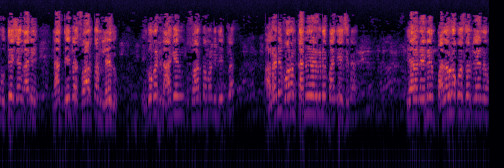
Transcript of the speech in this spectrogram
ఉద్దేశం కానీ నాకు దీంట్లో స్వార్థం లేదు. ఇంకొకటి నాకేం స్వార్థం అండి దీంట్లో? ఆల్రెడీ ఫోరం కన్వీనర్గానే పనిచేసిన. ఇవాళ నేనేం పదవుల కోసం లేను.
